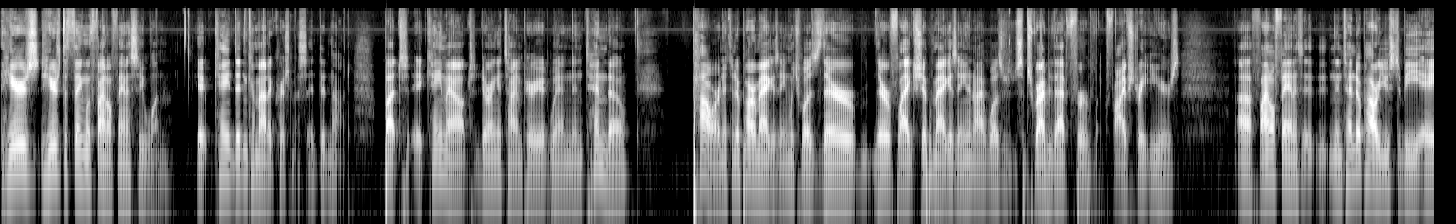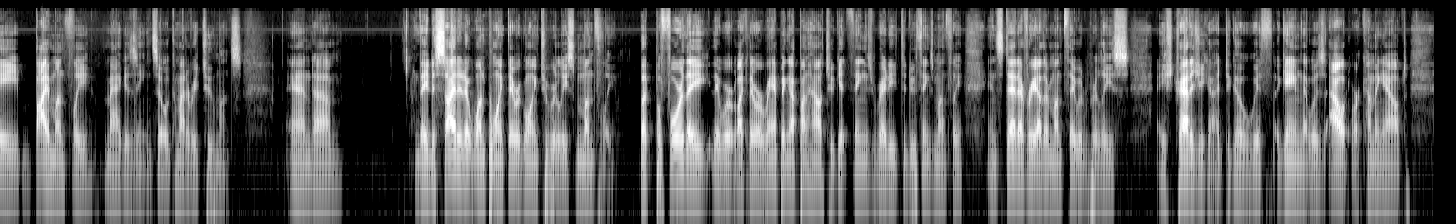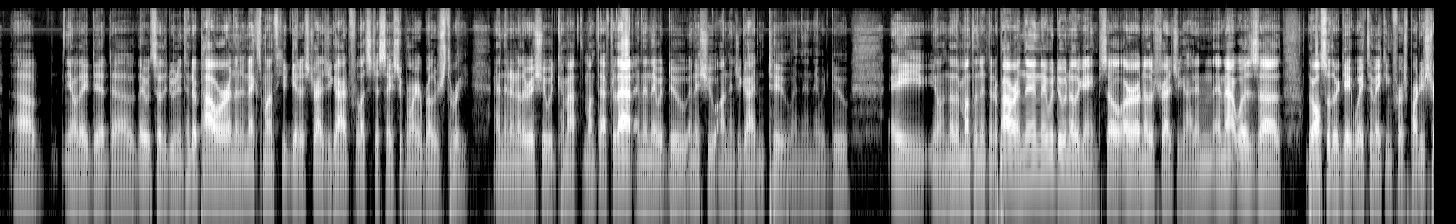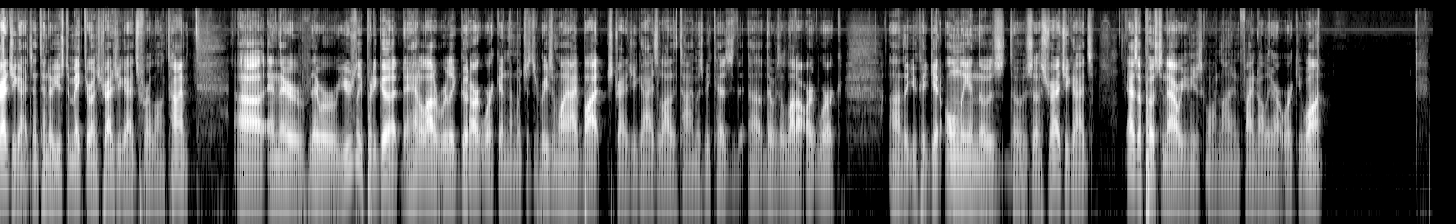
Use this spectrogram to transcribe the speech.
here's here's the thing with Final Fantasy One. It came, didn't come out at Christmas. It did not, but it came out during a time period when Nintendo Power, Nintendo Power Magazine, which was their their flagship magazine, and I was subscribed to that for like five straight years. Uh, Final Fantasy, Nintendo Power used to be a bi-monthly magazine, so it would come out every two months, and um, they decided at one point they were going to release monthly. But before they, they were like they were ramping up on how to get things ready to do things monthly. Instead, every other month they would release a strategy guide to go with a game that was out or coming out. Uh, you know, they did uh, they would so they do Nintendo Power, and then the next month you'd get a strategy guide for let's just say Super Mario Brothers three, and then another issue would come out the month after that, and then they would do an issue on Ninja Gaiden two, and then they would do a you know another month of Nintendo Power, and then they would do another game, so or another strategy guide, and and that was uh, they're also their gateway to making first party strategy guides. Nintendo used to make their own strategy guides for a long time, uh, and they're they were usually pretty good. They had a lot of really good artwork in them, which is the reason why I bought strategy guides a lot of the time, was because uh, there was a lot of artwork uh, that you could get only in those those uh, strategy guides, as opposed to now where you can just go online and find all the artwork you want.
